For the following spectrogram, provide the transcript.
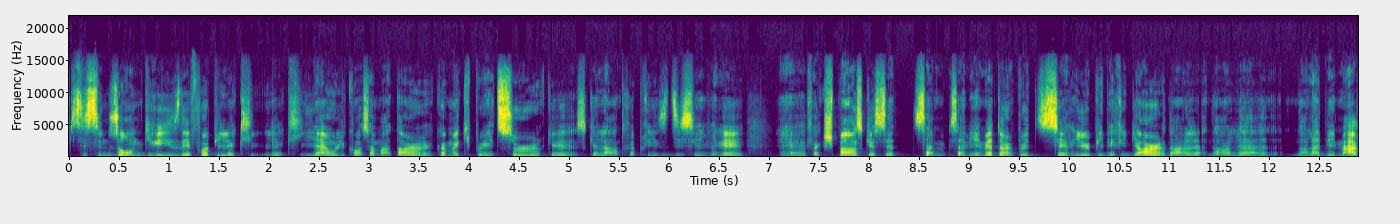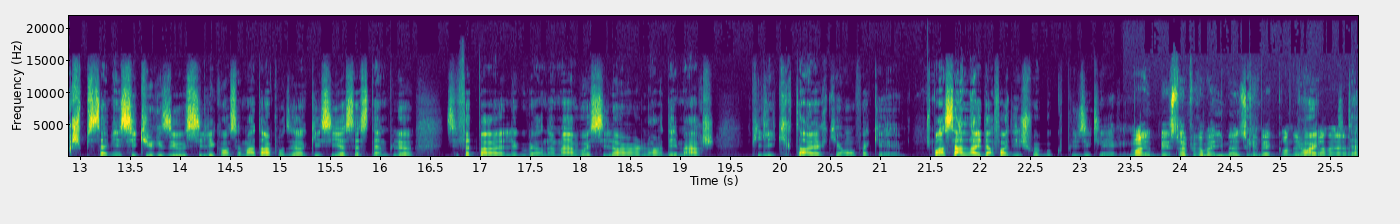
c'est une zone grise des fois, puis le, cli- le client ou le consommateur, euh, comment il peut être sûr que ce que l'entreprise dit, c'est vrai? Fait que je pense que ça, vient mettre un peu de sérieux puis de rigueur dans la démarche, puis ça vient sécuriser aussi les consommateurs pour dire, OK, s'il y a ce stamp-là, c'est fait par le gouvernement, voici leur, leur démarche, puis les critères qu'ils ont. Fait que je pense que ça l'aide à faire des choix beaucoup plus éclairés. Oui, ben, c'est un peu comme Aliment du Québec qu'on a Ouais, vu pendant à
